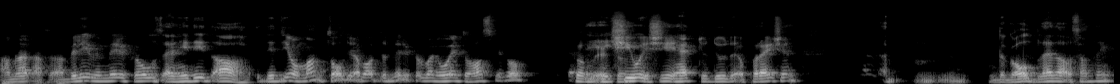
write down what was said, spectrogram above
I'm not after. I believe in miracles, and he did. Oh, did your mom told you about the miracle when he went to hospital? What He- miracle? She wa- she had to do the operation, uh, the gallbladder or something,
